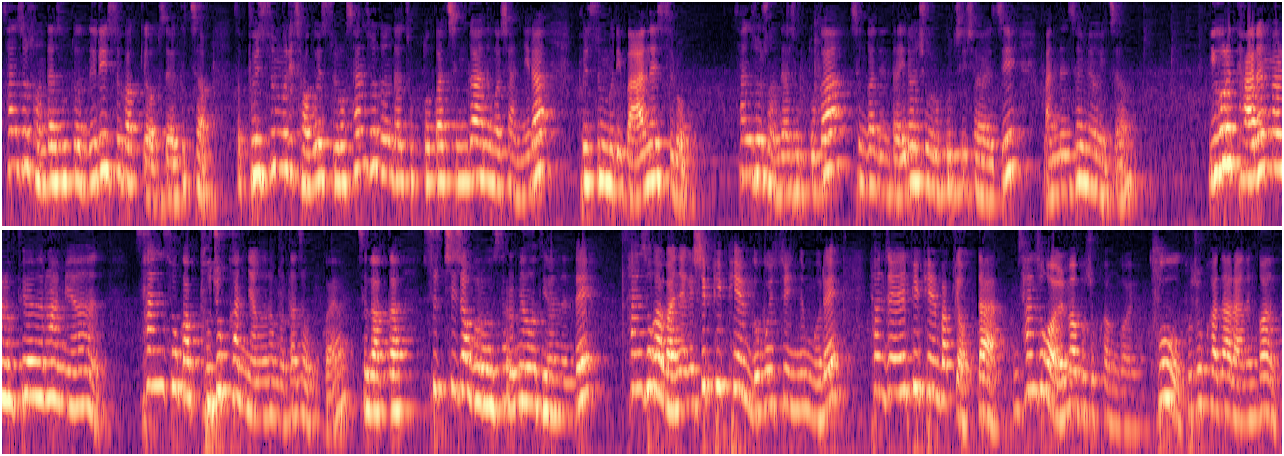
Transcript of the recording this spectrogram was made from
산소 전달 속도가 느릴 수밖에 없어요. 그쵸? 불순물이 적을수록 산소 전달 속도가 증가하는 것이 아니라 불순물이 많을수록 산소 전달 속도가 증가된다. 이런 식으로 고치셔야지 맞는 설명이죠. 이거를 다른 말로 표현을 하면 산소가 부족한 양을 한번 따져볼까요? 제가 아까 수치적으로 설명을 드렸는데 산소가 만약에 10ppm 녹을 수 있는 물에 현재 1ppm밖에 없다. 그럼 산소가 얼마 부족한 거예요? 9 부족하다라는 건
